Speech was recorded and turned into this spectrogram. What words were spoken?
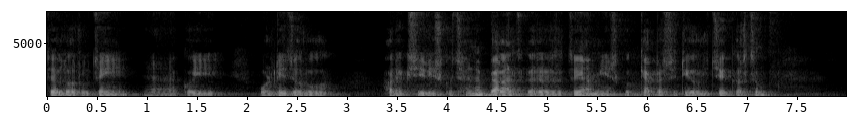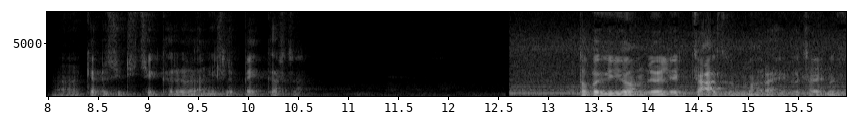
सेलहरू चाहिँ कोही भोल्टेजहरू हरेक सिरिजको छैन। ब्यालेन्स गरेर चाहिँ हामी यसको क्यापेसिटीहरू चेक गर्छौँ। क्यापेसिटी चेक गरेर अनि यसले प्याक गर्छ। तपाईँको यो हामीले अहिले चार्जमा राखेको छ हेर्नुहोस्।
